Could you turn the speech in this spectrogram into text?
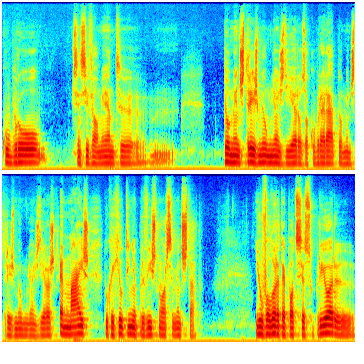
cobrou sensivelmente pelo menos 3 mil milhões de euros, ou cobrará pelo menos 3 mil milhões de euros, a mais do que aquilo tinha previsto no Orçamento de Estado. E o valor até pode ser superior, eh,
